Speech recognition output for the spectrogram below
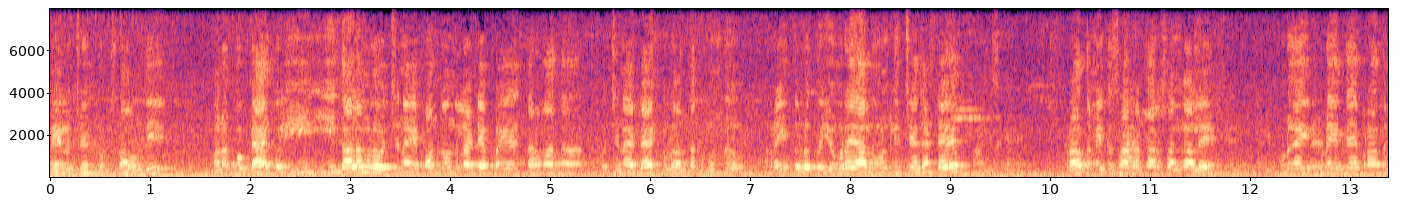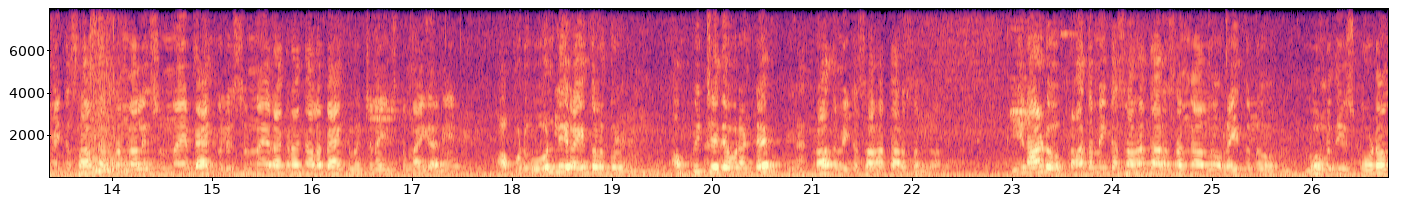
మేలు చేకూరుస్తూ ఉంది. మనకు బ్యాంకులు ఈ ఈ కాలంలో వచ్చినాయి. పంతొమ్మిది వందల డెబ్బై తర్వాత వచ్చినాయి బ్యాంకులు. అంతకుముందు రైతులకు ఎవరయ్యా లోన్లు ఇచ్చేదంటే ప్రాథమిక సహకార సంఘాలే. ఇప్పుడుగా ఇప్పుడైతే ప్రాథమిక సహకార సంఘాలు ఇస్తున్నాయి బ్యాంకులు ఇస్తున్నాయి రకరకాల బ్యాంకులు వచ్చినాయి ఇస్తున్నాయి కానీ అప్పుడు ఓన్లీ రైతులకు అప్పు ఇచ్చేది ఎవరంటే ప్రాథమిక సహకార సంఘాలు. ఈనాడు ప్రాథమిక సహకార సంఘాల్లో రైతులు లోన్లు తీసుకోవడం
